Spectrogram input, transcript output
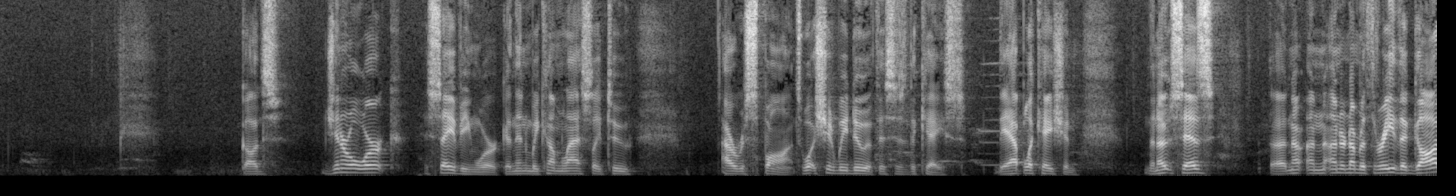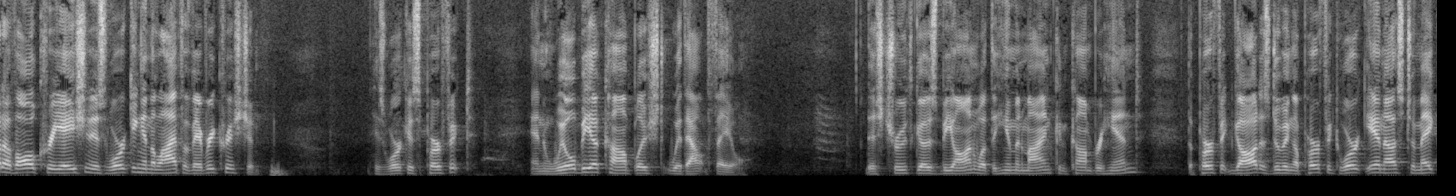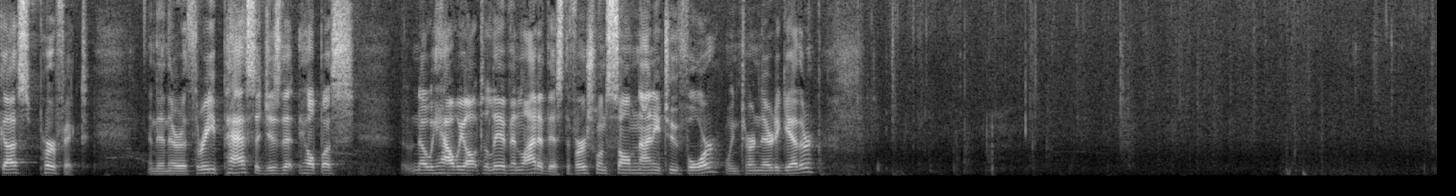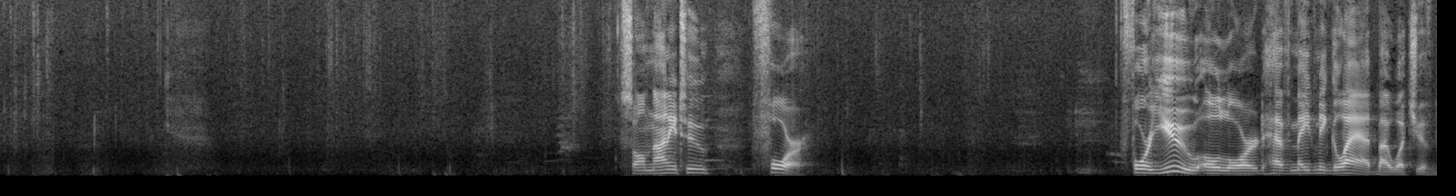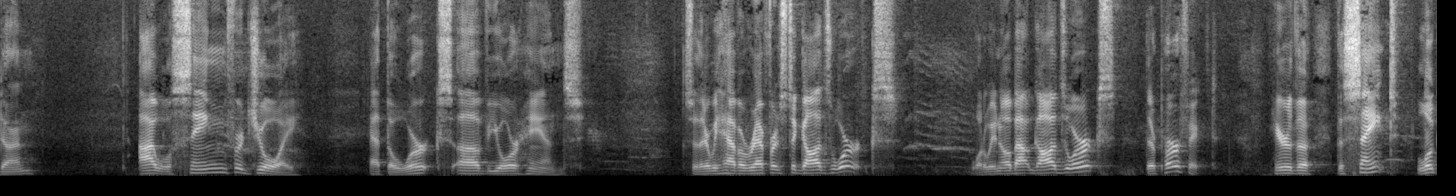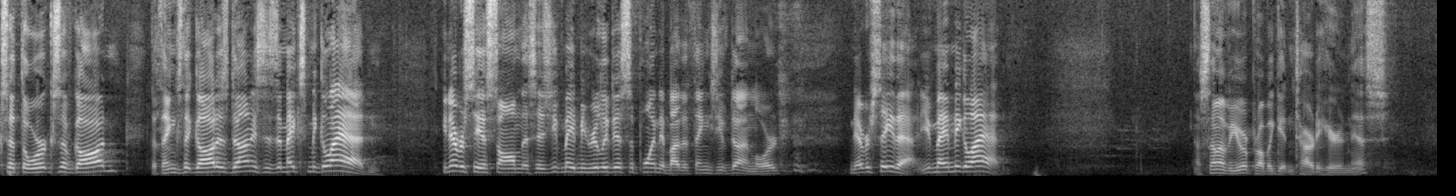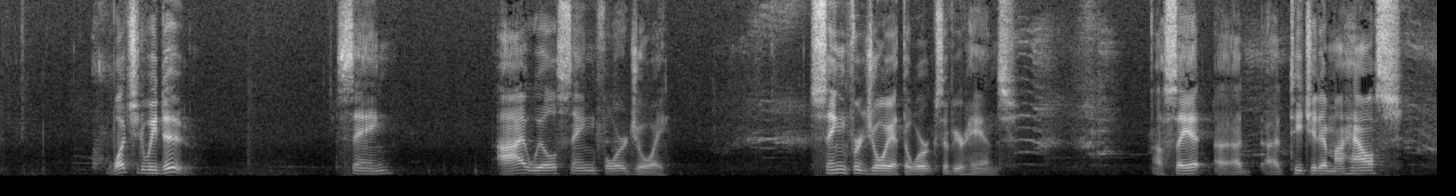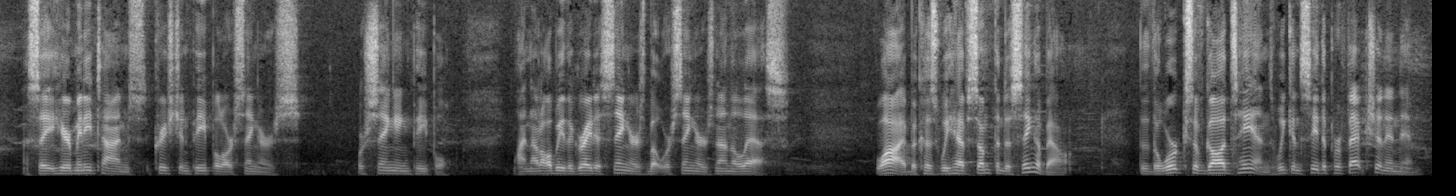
God's general work, His saving work. And then we come lastly to our response. What should we do if this is the case? The application. The note says, uh, under number three, the God of all creation is working in the life of every Christian. His work is perfect and will be accomplished without fail. This truth goes beyond what the human mind can comprehend. The perfect God is doing a perfect work in us to make us perfect. And then there are three passages that help us know how we ought to live in light of this. The first one, Psalm 92 4. We can turn there together. Psalm 92 4. For you, O Lord, have made me glad by what you have done. I will sing for joy at the works of your hands. So there we have a reference to God's works. What do we know about God's works? They're perfect. Here the, the saint looks at the works of God, the things that God has done. He says, It makes me glad. You never see a psalm that says, You've made me really disappointed by the things you've done, Lord. Never see that. You've made me glad. Now, some of you are probably getting tired of hearing this. What should we do? Sing. I will sing for joy. Sing for joy at the works of your hands. I'll say it, I, I, I teach it in my house. I say it here many times. Christian people are singers. We're singing people. Might not all be the greatest singers, but we're singers nonetheless. Why? Because we have something to sing about. The, the works of God's hands. We can see the perfection in them.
